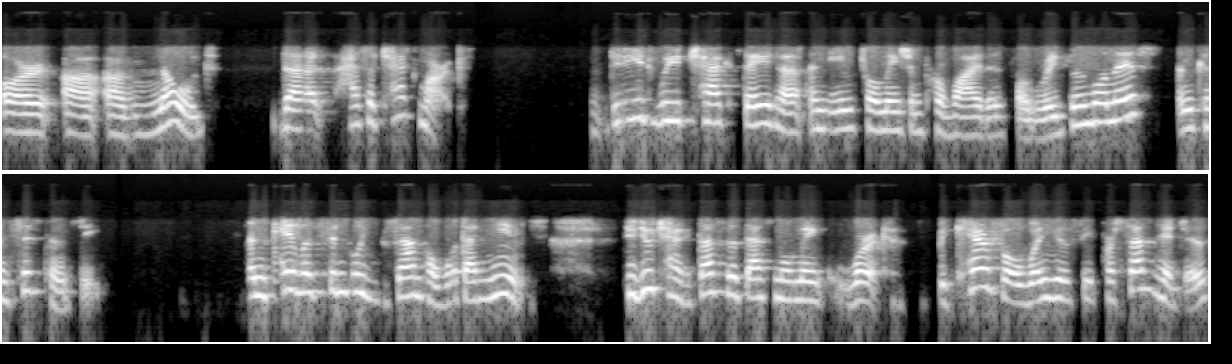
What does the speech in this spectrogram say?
or uh, a note that has a check mark. Did we check data and information provided for reasonableness and consistency? And give a simple example what that means. Did you check does the decimal make work? Be careful when you see percentages.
